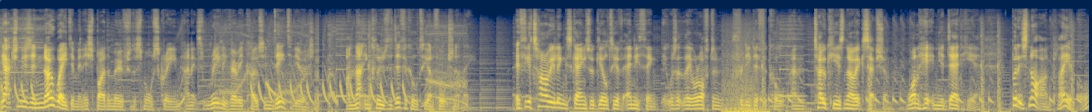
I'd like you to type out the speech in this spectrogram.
The action is in no way diminished by the move to the small screen and it's really very close indeed to the original, and that includes the difficulty unfortunately. If the Atari Lynx games were guilty of anything, it was that they were often pretty difficult, and Toki is no exception. One hit and you're dead here, but it's not unplayable.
